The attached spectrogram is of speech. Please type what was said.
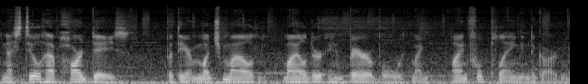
and I still have hard days, but they are much mild, milder and bearable with my mindful playing in the garden.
